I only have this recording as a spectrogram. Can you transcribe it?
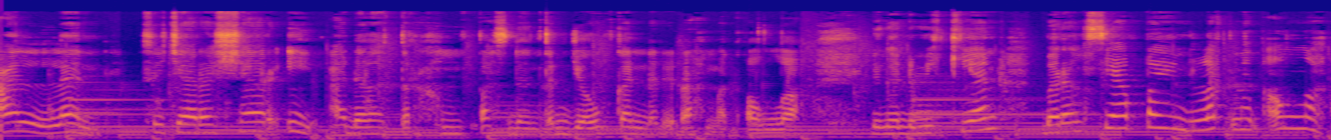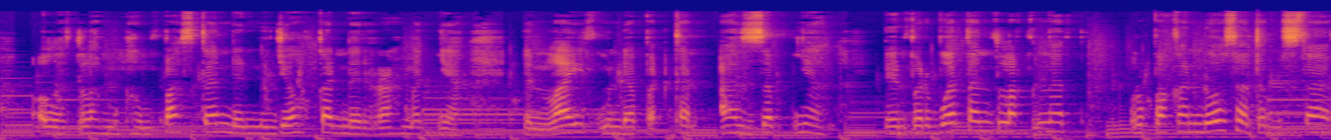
alan secara syar'i adalah terhempas dan terjauhkan dari rahmat Allah. Dengan demikian, barang siapa yang dilaknat Allah, Allah telah menghempaskan dan menjauhkan dari rahmatnya dan layak mendapatkan azabnya. Dan perbuatan telaknat merupakan dosa terbesar.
